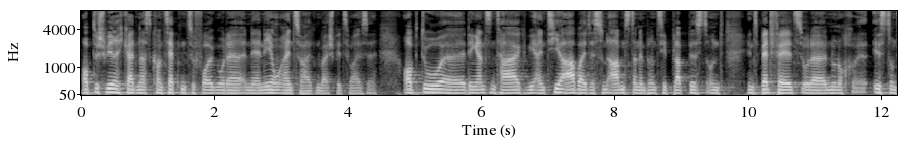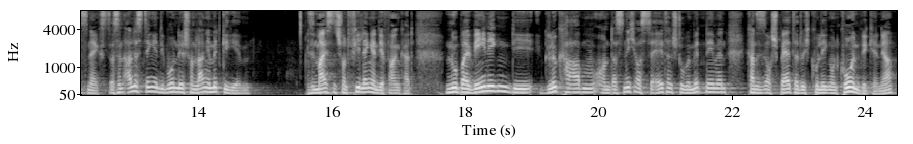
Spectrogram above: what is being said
ob du Schwierigkeiten hast, Konzepten zu folgen oder eine Ernährung einzuhalten beispielsweise, ob du äh, den ganzen Tag wie ein Tier arbeitest und abends dann im Prinzip platt bist und ins Bett fällst oder nur noch äh, isst und snackst. Das sind alles Dinge, die wurden dir schon lange mitgegeben sind meistens schon viel länger in dir verankert. Nur bei wenigen, die Glück haben und das nicht aus der Elternstube mitnehmen, kann sich auch später durch Kollegen und Co. entwickeln, ja.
